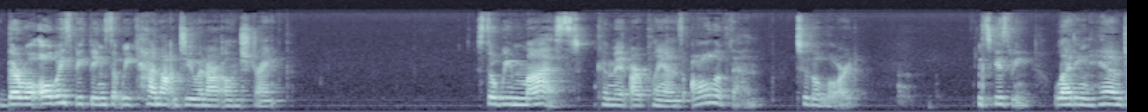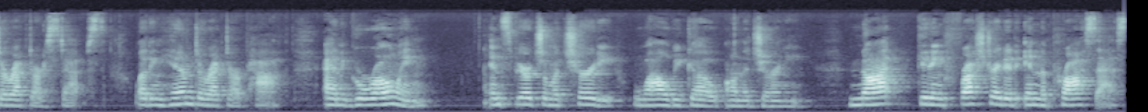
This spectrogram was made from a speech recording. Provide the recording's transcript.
there will always be things that we cannot do in our own strength. So we must commit our plans, all of them, to the Lord. Excuse me, letting Him direct our steps, letting Him direct our path, and growing in spiritual maturity while we go on the journey. Not getting frustrated in the process,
